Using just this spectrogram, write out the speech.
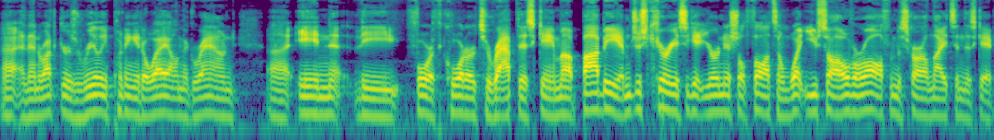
uh, and then Rutgers really putting it away on the ground uh, in the fourth quarter to wrap this game up. Bobby, I'm just curious to get your initial thoughts on what you saw overall from the Scarlet Knights in this game.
